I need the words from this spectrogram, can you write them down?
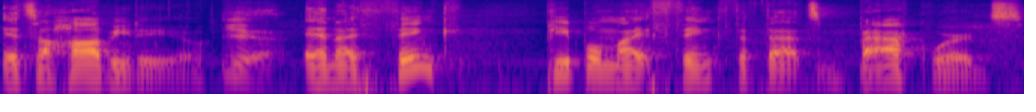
it's a hobby to you. Yeah. And I think people might think that that's backwards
